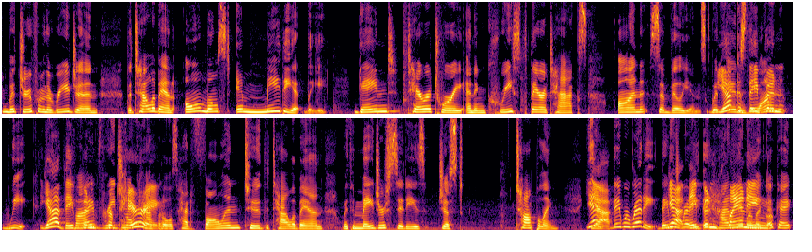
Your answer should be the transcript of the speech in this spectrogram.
withdrew from the region, the Taliban almost immediately gained territory and increased their attacks on civilians. Yeah, because they've one been- week. Yeah, they've been five regional capitals had fallen to the Taliban, with major cities just toppling. Yeah, Yeah. they were ready. They yeah, were ready. they've been They had- they planning. like, okay,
